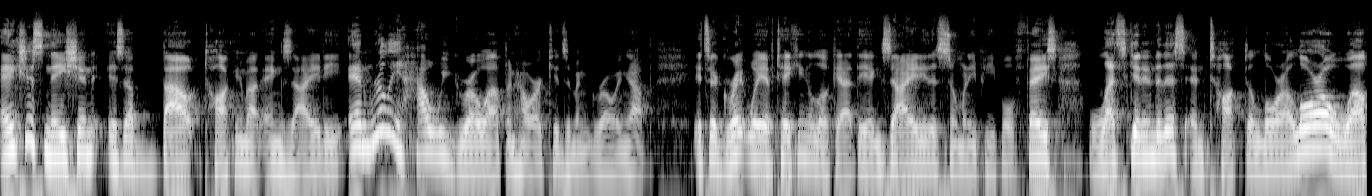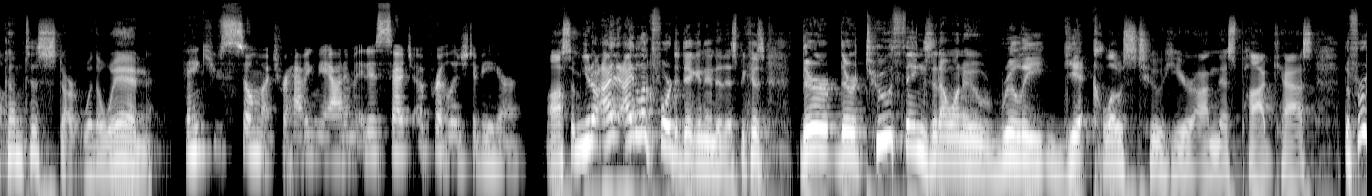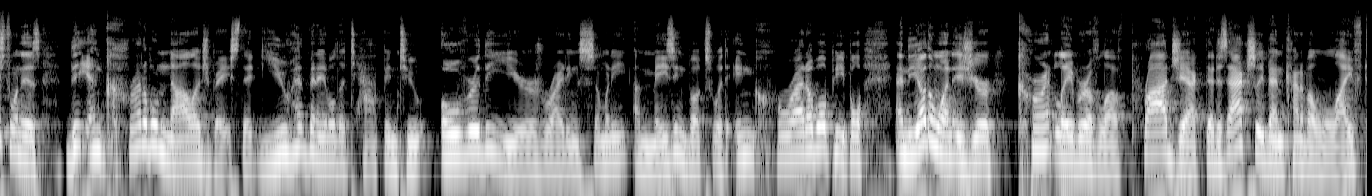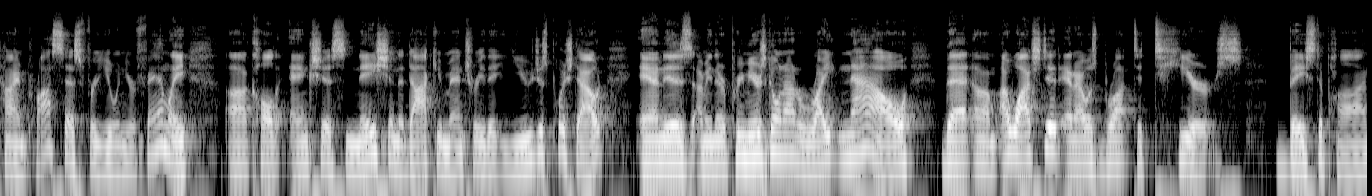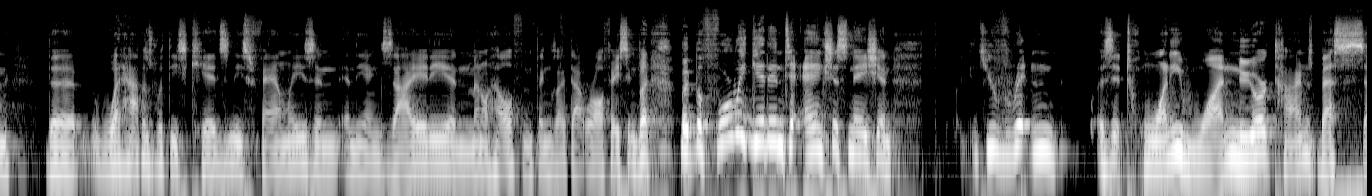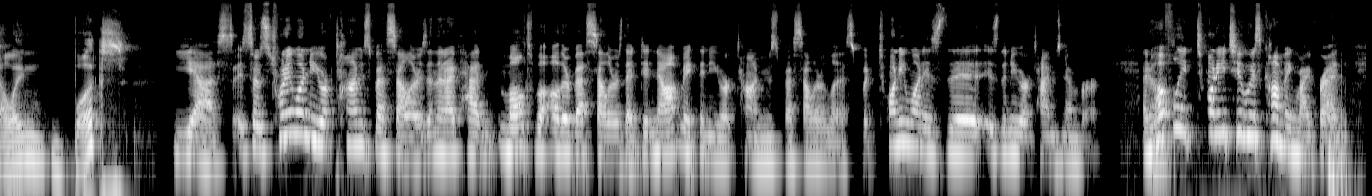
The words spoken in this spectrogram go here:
Anxious Nation is about talking about anxiety and really how we grow up and how our kids have been growing up. It's a great way of taking a look at the anxiety that so many people face. Let's get into this and talk to Laura. Laura, welcome to Start with a Win. Thank you so much for having me, Adam. It is such a privilege to be here. Awesome. You know, I, I, look forward to digging into this because there, there are two things that I want to really get close to here on this podcast. The first one is the incredible knowledge base that you have been able to tap into over the years, writing so many amazing books with incredible people. And the other one is your current labor of love project that has actually been kind of a lifetime process for you and your family uh, called Anxious Nation, the documentary that you just pushed out and is, I mean, there are premieres going on right now that um, I watched it and I was brought to tears based upon the what happens with these kids and these families and, and the anxiety and mental health and things like that we're all facing. But but before we get into Anxious Nation, you've written is it 21 New York Times best-selling books? Yes. So it's 21 New York Times bestsellers. And then I've had multiple other bestsellers that did not make the New York Times bestseller list. But 21 is the is the New York Times number and hopefully 22 is coming my friend.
